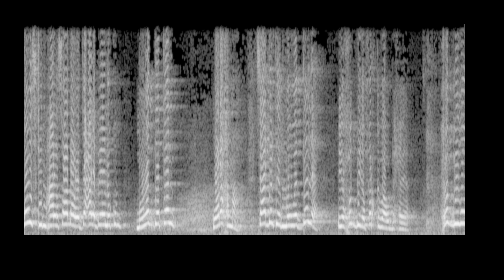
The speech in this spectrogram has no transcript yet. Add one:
Qoyskii maxaa la soo dhaha wajacala baynakum mawaddatan waraxma saa darteed mawadada iyo xubbiga farqi baa udhexeeya xubbigu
